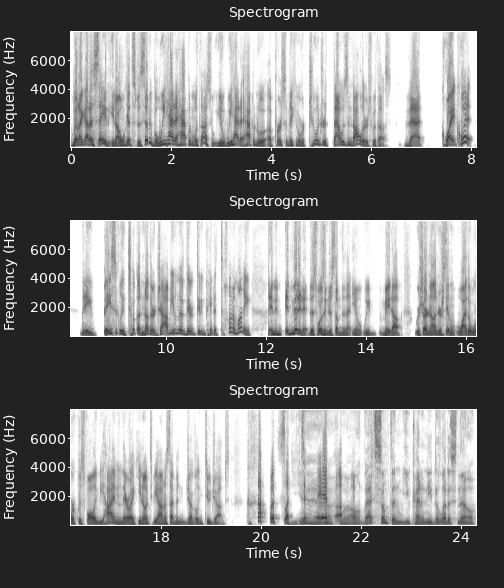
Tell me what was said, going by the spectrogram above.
But I gotta say, you know, I won't get specific, but we had it happen with us. You know, we had it happen to a, person making over two hundred thousand dollars with us that quiet quit they basically took another job, even though they're getting paid a ton of money, and admitted it. This wasn't just something that you know we made up. We're starting to understand why the work was falling behind, and they're like, you know, to be honest, I've been juggling two jobs. it's like, yeah, damn. well, that's something you kind of need to let us know.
